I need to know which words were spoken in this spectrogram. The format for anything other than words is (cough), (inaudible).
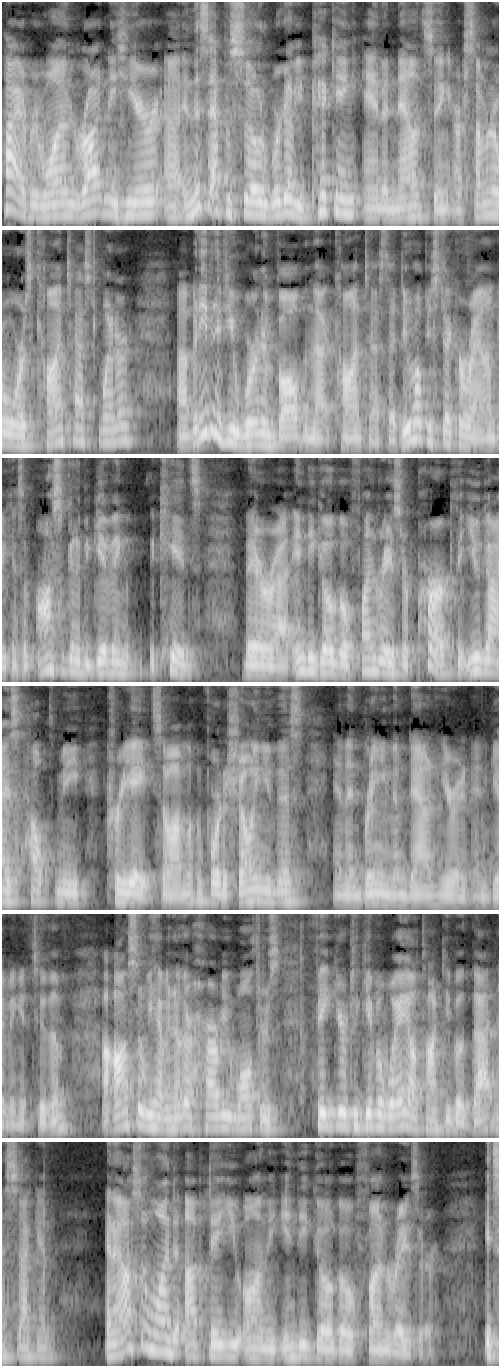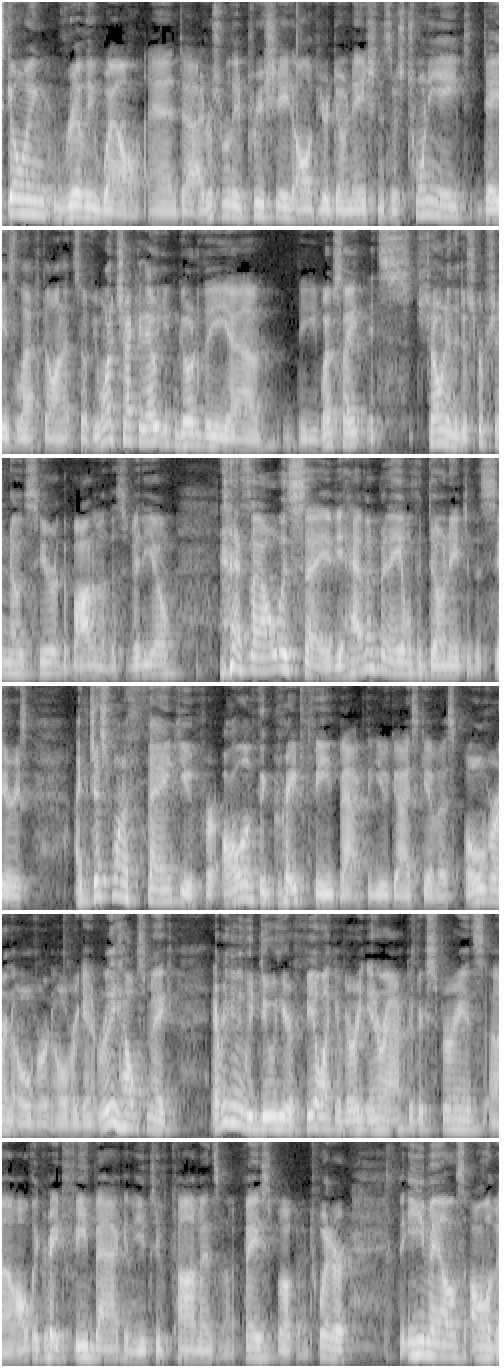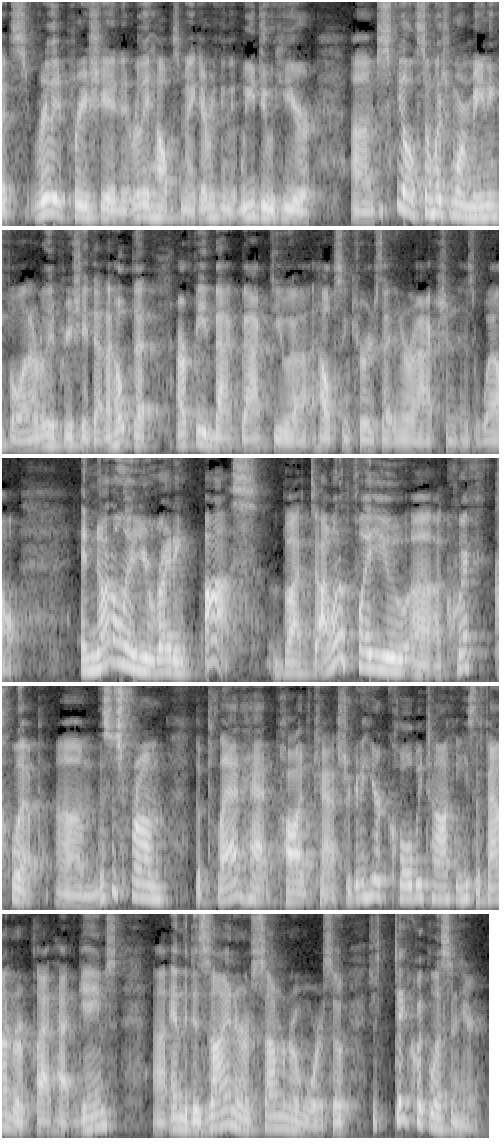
Hi everyone, Rodney here. Uh, in this episode, we're going to be picking and announcing our Summoner Wars contest winner. Uh, but even if you weren't involved in that contest, I do hope you stick around because I'm also going to be giving the kids their uh, Indiegogo fundraiser perk that you guys helped me create. So I'm looking forward to showing you this and then bringing them down here and, and giving it to them. Uh, also, we have another Harvey Walters figure to give away. I'll talk to you about that in a second. And I also wanted to update you on the Indiegogo fundraiser. It's going really well, and uh, I just really appreciate all of your donations. There's 28 days left on it, so if you want to check it out, you can go to the, uh, the website. It's shown in the description notes here at the bottom of this video. (laughs) As I always say, if you haven't been able to donate to the series, I just want to thank you for all of the great feedback that you guys give us over and over and over again. It really helps make everything that we do here feel like a very interactive experience. Uh, all the great feedback in the YouTube comments and on Facebook and Twitter, the emails, all of it's really appreciated. It really helps make everything that we do here um, just feel so much more meaningful, and I really appreciate that. And I hope that our feedback back to you uh, helps encourage that interaction as well. And not only are you writing us, but I want to play you uh, a quick clip. Um, this is from the Plaid Hat podcast. You're going to hear Colby talking. He's the founder of Plaid Hat Games uh, and the designer of Summoner Wars. So just take a quick listen here.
